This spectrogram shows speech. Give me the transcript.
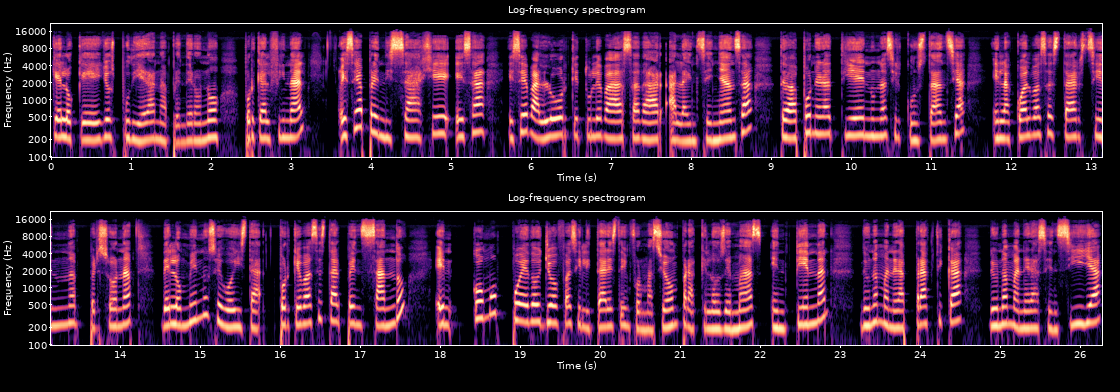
que lo que ellos pudieran aprender o no, porque al final ese aprendizaje, esa, ese valor que tú le vas a dar a la enseñanza, te va a poner a ti en una circunstancia en la cual vas a estar siendo una persona de lo menos egoísta, porque vas a estar pensando en cómo puedo yo facilitar esta información para que los demás entiendan de una manera práctica, de una manera sencilla,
